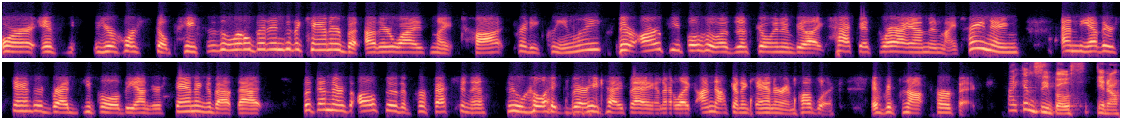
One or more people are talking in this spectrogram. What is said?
or if your horse still paces a little bit into the canter, but otherwise might trot pretty cleanly. There are people who will just go in and be like, heck, it's where I am in my training. And the other standardbred people will be understanding about that. But then there's also the perfectionists who are like very type A and are like, I'm not going to canter in public if it's not perfect. I can see both, you know,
